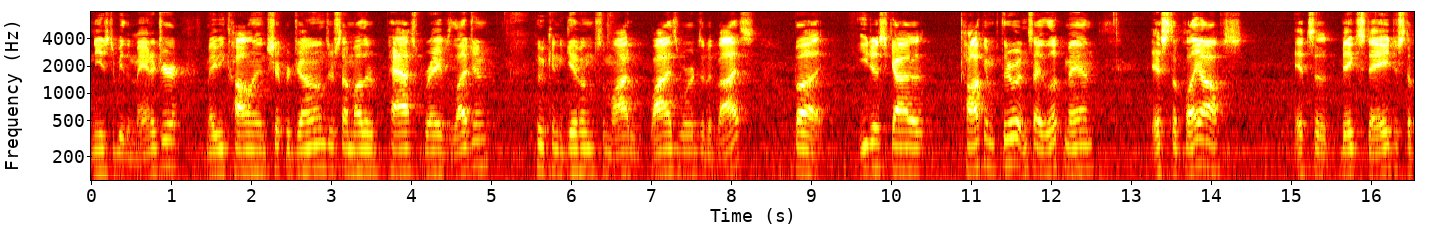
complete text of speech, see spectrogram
needs to be the manager, maybe Colin in Chipper Jones or some other past Braves legend who can give him some wise words of advice. But you just got to talk him through it and say, look, man, it's the playoffs. It's a big stage. It's the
